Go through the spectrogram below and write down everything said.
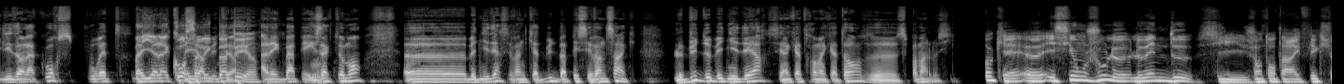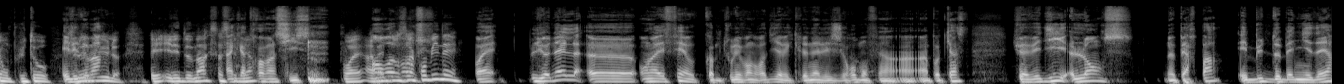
Il est dans la course pour être. Bah, il y a la course avec buteur. Mbappé. Hein. Avec Mbappé, exactement. Euh, ben Yedder, c'est 24 buts, Mbappé, c'est 25. Le but de Ben Yedder, c'est 1,94, euh, c'est pas mal aussi. ok, euh, et si on joue le, le N2, si j'entends ta réflexion plutôt, Et les le deux marques nul et, et les deux marques, ça c'est bien. 1,86. Ouais, à En mettre dans un revanche- combiné. Ouais. Lionel, euh, on avait fait, comme tous les vendredis avec Lionel et Jérôme, on fait un, un- un podcast. Tu avais dit Lance ne perd pas et but de Ben Yedder.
